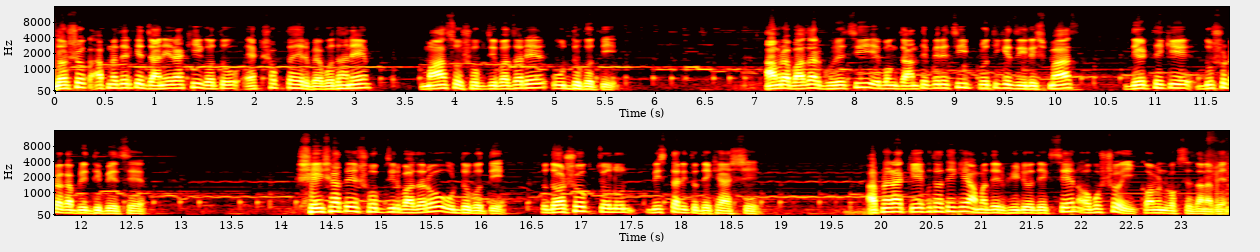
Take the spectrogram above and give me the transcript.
দর্শক, আপনাদেরকে জানিয়ে রাখি, গত এক সপ্তাহের ব্যবধানে মাছ ও সবজি বাজারের ঊর্ধ্বগতি। আমরা বাজার ঘুরেছি এবং জানতে পেরেছি প্রতি কেজি ইলিশ মাছ দেড় থেকে দুশো টাকা বৃদ্ধি পেয়েছে। সেই সাথে সবজির বাজারও ঊর্ধ্বগতি। তো দর্শক চলুন বিস্তারিত দেখে আসছি আপনারা কে কোথা থেকে আমাদের ভিডিও দেখছেন অবশ্যই কমেন্ট বক্সে জানাবেন।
